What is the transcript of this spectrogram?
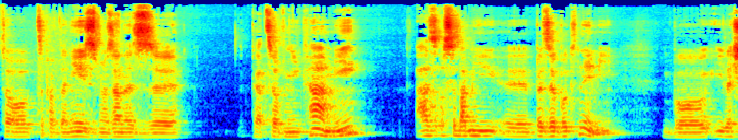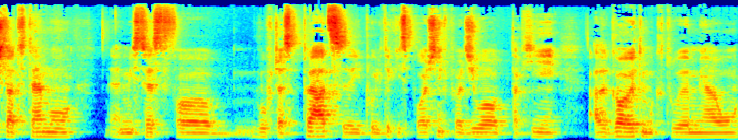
To co prawda nie jest związane z pracownikami, a z osobami bezrobotnymi, bo ileś lat temu Ministerstwo wówczas Pracy i Polityki Społecznej wprowadziło taki algorytm, który miał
